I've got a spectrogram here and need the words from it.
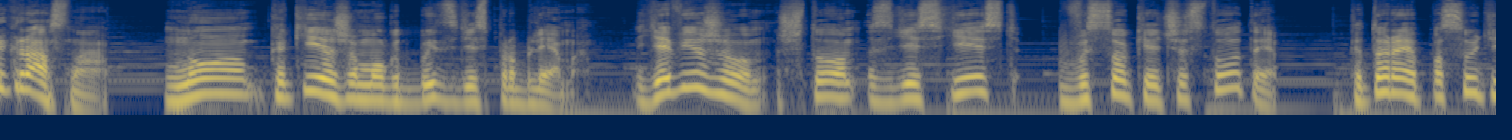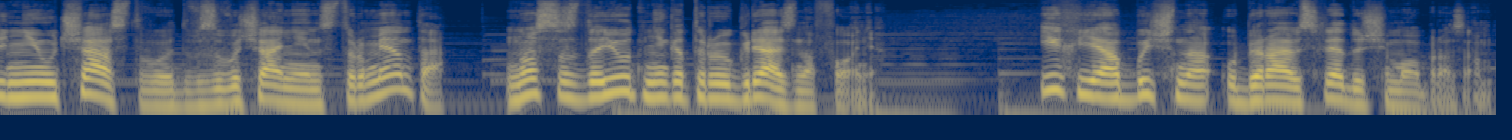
Прекрасно. Но какие же могут быть здесь проблемы? Я вижу, что здесь есть высокие частоты, которые по сути не участвуют в звучании инструмента, но создают некоторую грязь на фоне. Их я обычно убираю следующим образом.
